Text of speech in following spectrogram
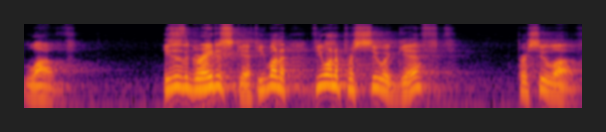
Love. He says the greatest gift. You want to, if you want to pursue a gift, pursue love.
